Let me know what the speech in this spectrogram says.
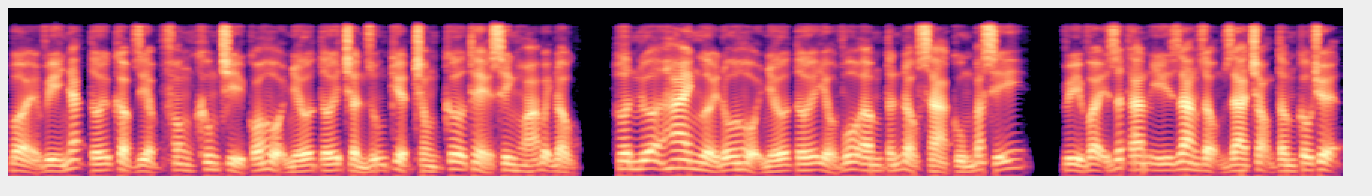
bởi vì nhắc tới cập diệp phong không chỉ có hội nhớ tới trần dũng kiệt trong cơ thể sinh hóa bệnh độc, hơn nữa hai người đô hội nhớ tới hiểu vô âm tấn độc xà cùng bác sĩ, vì vậy rất an ý giang rộng ra trọng tâm câu chuyện,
